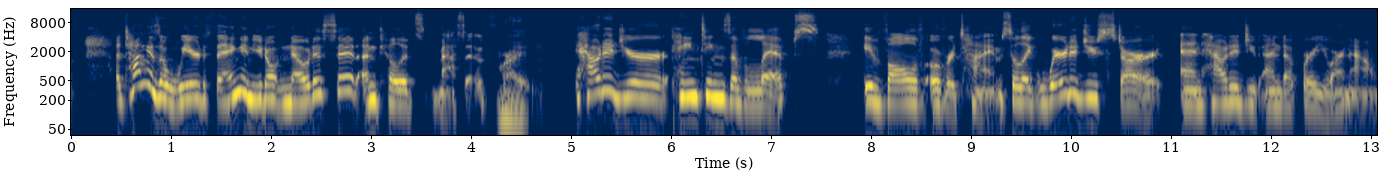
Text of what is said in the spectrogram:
a tongue is a weird thing and you don't notice it until it's massive. Right. How did your paintings of lips evolve over time. So, like, where did you start and how did you end up where you are now?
